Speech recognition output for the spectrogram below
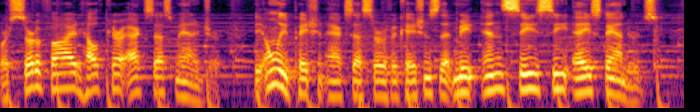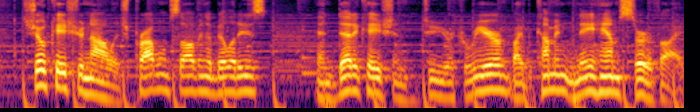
or Certified Healthcare Access Manager the only patient access certifications that meet NCCA standards. Showcase your knowledge, problem solving abilities, and dedication to your career by becoming NAHAM certified.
